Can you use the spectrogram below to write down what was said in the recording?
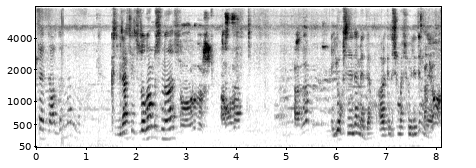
Sen de aldırmadın mı? Kız biraz sessiz olur musunuz? Doğrudur. Ama ben... Efendim? E, yok size demedim. Arkadaşıma söyledim de. Alo.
